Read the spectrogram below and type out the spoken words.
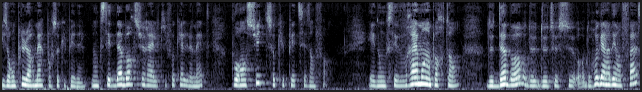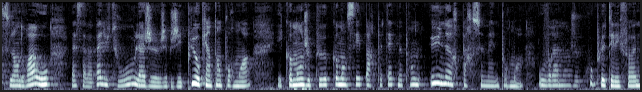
ils auront plus leur mère pour s'occuper d'elle. Donc c'est d'abord sur elle qu'il faut qu'elle le mette pour ensuite s'occuper de ses enfants. Et donc c'est vraiment important de d'abord de, de, de, regarder en face l'endroit où là ça va pas du tout, là je j'ai plus aucun temps pour moi et comment je peux commencer par peut-être me prendre une heure par semaine pour moi où vraiment je coupe le téléphone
